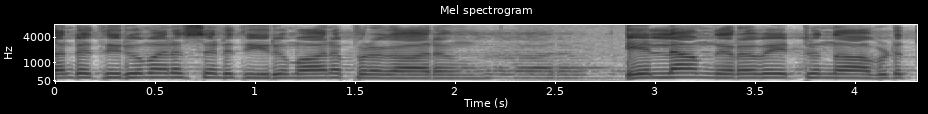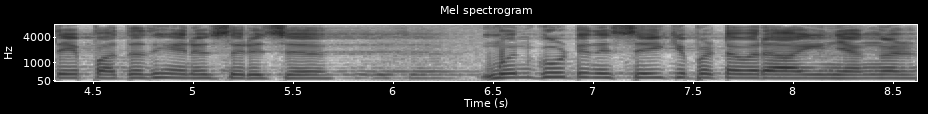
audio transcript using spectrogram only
തന്റെ തിരുമനസ്സിന്റെ തീരുമാനപ്രകാരം എല്ലാം നിറവേറ്റുന്ന അവിടുത്തെ പദ്ധതി അനുസരിച്ച് മുൻകൂട്ടി നിശ്ചയിക്കപ്പെട്ടവരായി ഞങ്ങൾ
